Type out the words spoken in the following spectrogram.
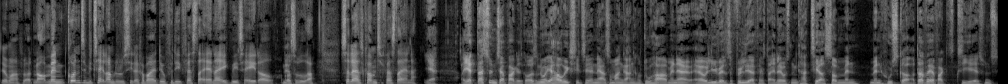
Det er meget flot. Nå, men grunden til, at vi taler om Lucilla Cabaret, det er jo fordi Faster Anna ikke vil i teateret, Netop. og så videre. Så lad os komme til Faster Anna. Ja, og ja, der synes jeg faktisk også, nu jeg har jo ikke set til nær så mange gange, som du har, men er, er jo alligevel selvfølgelig, at Faster er jo sådan en karakter, som man, man husker, og der vil jeg faktisk sige, at jeg synes,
